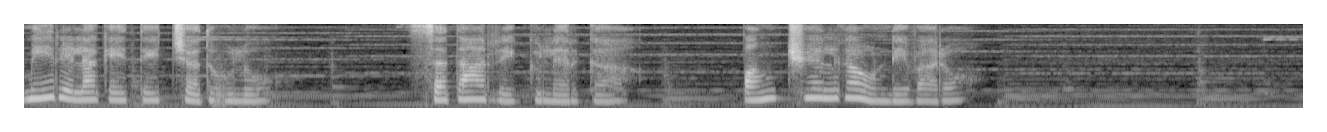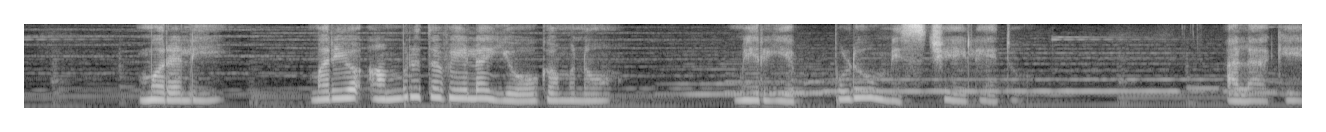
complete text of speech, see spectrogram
మీరు ఎలాగైతే చదువులో సదా రెగ్యులర్గా పంక్చువల్గా ఉండేవారో మురళి మరియు అమృతవేళ యోగమును మీరు ఎప్పుడూ మిస్ చేయలేదు. అలాగే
